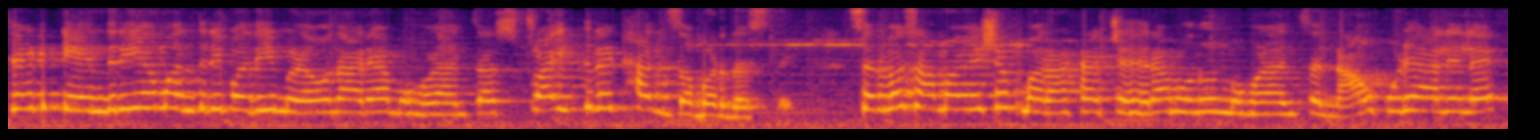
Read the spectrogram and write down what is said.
थेट केंद्रीय मंत्रीपदी मिळवणाऱ्या मोहळांचा स्ट्राईक रेट हा जबरदस्त आहे. सर्वसमावेशक मराठा चेहरा म्हणून मोहळांचं नाव पुढे आलेलं आहे.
